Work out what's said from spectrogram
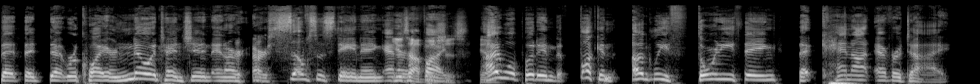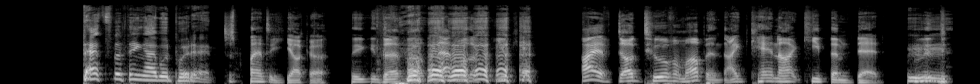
that, that that require no attention and are are self-sustaining and Utah are fine. bushes. Yeah. I will put in the fucking ugly, thorny thing that cannot ever die. That's the thing I would put in. just plant a yucca. That, that mother, I have dug two of them up and I cannot keep them dead. Mhm.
